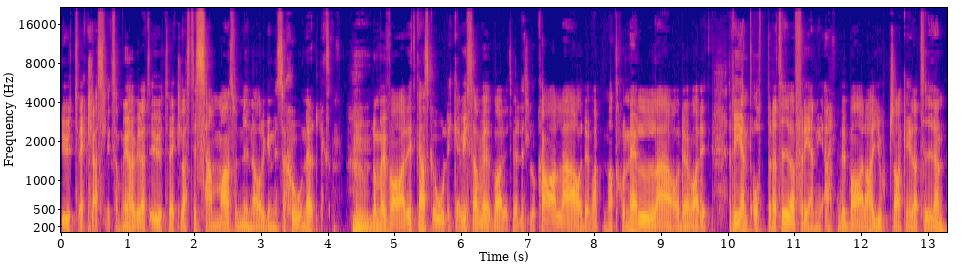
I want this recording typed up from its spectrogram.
utvecklas. Liksom. Jag har velat utvecklas tillsammans med mina organisationer. Liksom. De har varit ganska olika. Vissa har varit väldigt lokala och det har varit nationella och det har varit rent operativa föreningar. Där vi bara har gjort saker hela tiden.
